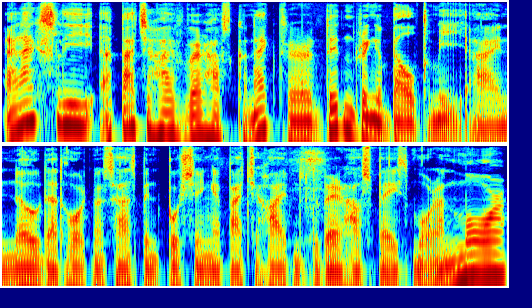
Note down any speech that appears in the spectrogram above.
And actually, Apache Hive Warehouse Connector didn't ring a bell to me. I know that Hortonworks has been pushing Apache Hive into the warehouse space more and more,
